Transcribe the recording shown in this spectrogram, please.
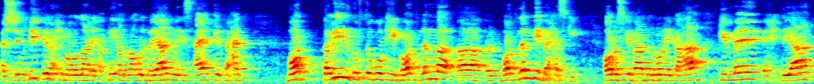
الشنقیتی رحمہ اللہ نے اپنی اضواء البیان میں اس آیت کے تحت بہت طویل گفتگو کی، بہت لمبا بہت لمبی بحث کی۔ اور اس کے بعد انہوں نے کہا کہ میں احتیاط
